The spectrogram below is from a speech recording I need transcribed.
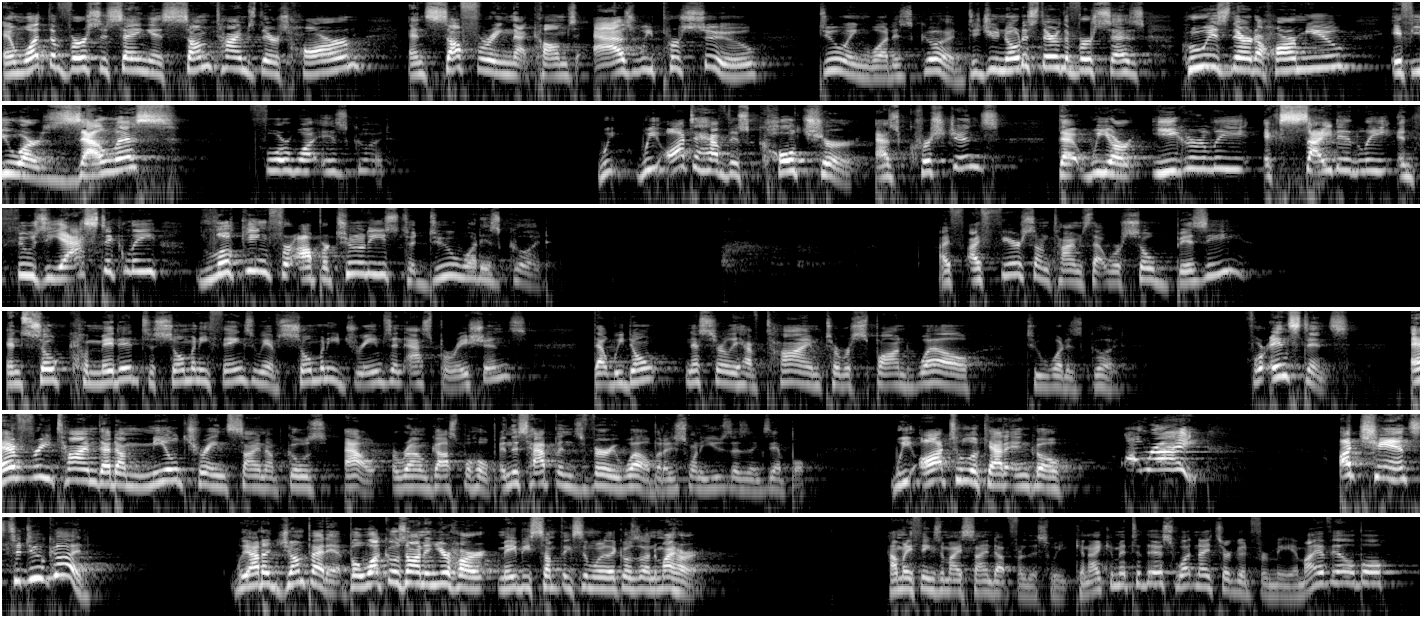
And what the verse is saying is sometimes there's harm and suffering that comes as we pursue doing what is good. Did you notice there the verse says, Who is there to harm you if you are zealous for what is good? We, we ought to have this culture as Christians that we are eagerly, excitedly, enthusiastically looking for opportunities to do what is good. I, I fear sometimes that we're so busy and so committed to so many things, and we have so many dreams and aspirations that we don't necessarily have time to respond well to what is good. For instance, every time that a meal train sign up goes out around Gospel Hope, and this happens very well, but I just want to use it as an example, we ought to look at it and go, all right, a chance to do good. We ought to jump at it. But what goes on in your heart may be something similar that goes on in my heart. How many things am I signed up for this week? Can I commit to this? What nights are good for me? Am I available?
